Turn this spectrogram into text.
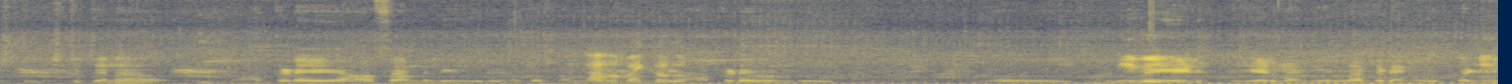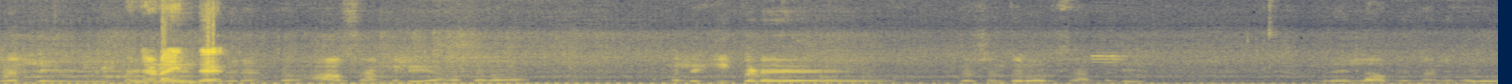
ಎಷ್ಟು ಎಷ್ಟು ಜನ ಆ ಕಡೆ ಆ ಫ್ಯಾಮಿಲಿ ಆ ಕಡೆ ಒಂದು ನೀವೇ ಹೇಳಿ ಹೇಳ್ದಂಗೆ ಎಲ್ಲ ಕಡೆ ಕಣ್ಣೀರಲ್ಲಿ ಅಂತ. ಆ ಫ್ಯಾಮಿಲಿ ಆ ಥರ ಆಮೇಲೆ ಈ ಕಡೆ ದರ್ಶನ್ ಸರ್ ಅವ್ರ ಫ್ಯಾಮಿಲಿ ಎಲ್ಲ ಅಭಿಮಾನಿಗಳು.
